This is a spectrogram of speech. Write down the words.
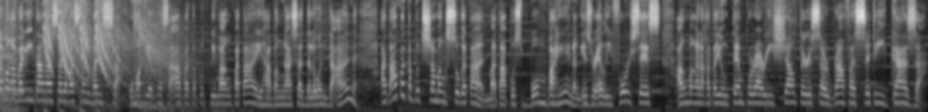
Sa mga balita nga sa labas ng bansa, umakyat na sa 45 patay habang nasa 200 at 49 sugatan matapos bombahin ng Israeli forces ang mga nakatayong temporary shelter sa Rafah City, Gaza.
